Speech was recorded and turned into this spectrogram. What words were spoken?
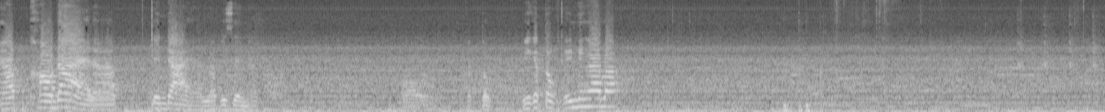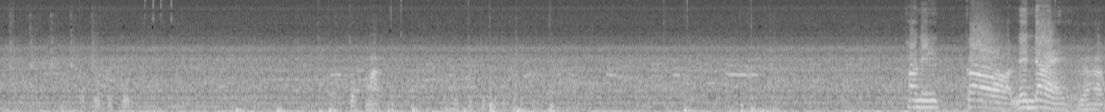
นะครับ เข้าได้นะครับ เล่นได้ร้อยเปอร์เซ็นต์นะครับอ๋อกระตุกมีกระตุกนิดนึงครับละกระตุกกระตุกตกมากเท่านี้ก็เล่นได้นะครับ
